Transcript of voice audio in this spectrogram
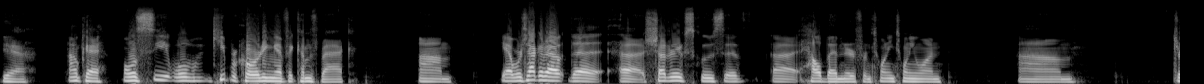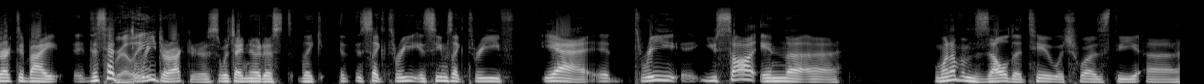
Yeah. Okay. We'll see. We'll keep recording if it comes back. Um, yeah, we're talking about the uh, Shudder exclusive uh, Hellbender from 2021. Um, directed by this had Really? three directors, which I noticed. Like it's like three. It seems like three. Yeah, it, three. You saw in the uh, one of them Zelda too, which was the uh,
